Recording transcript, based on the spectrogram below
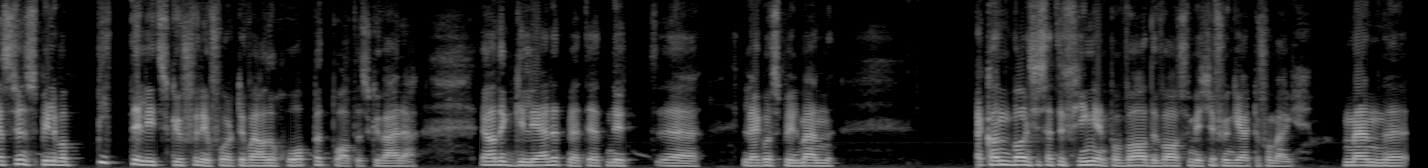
Jeg syns spillet var bitte litt skuffende i forhold til hva jeg hadde håpet på at det skulle være. Jeg hadde gledet meg til et nytt eh, Lego-spill, men jeg kan bare ikke sette fingeren på hva det var som ikke fungerte for meg. Men eh,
